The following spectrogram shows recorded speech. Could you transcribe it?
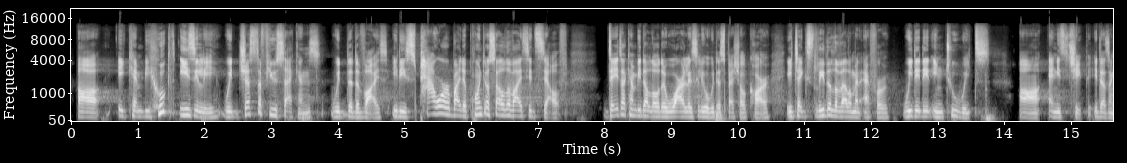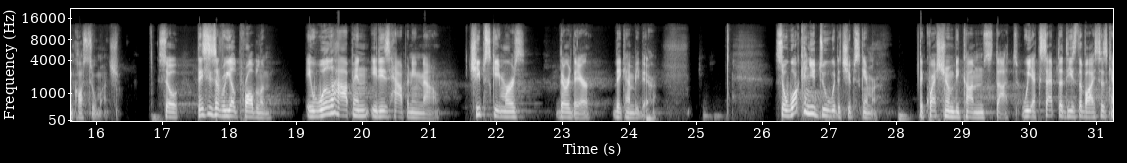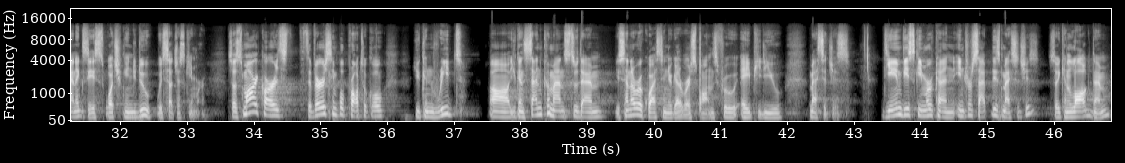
Uh, it can be hooked easily with just a few seconds with the device. It is powered by the point of sale device itself. Data can be downloaded wirelessly or with a special car. It takes little development effort. We did it in two weeks, uh, and it's cheap. It doesn't cost too much. So this is a real problem. It will happen. It is happening now. Cheap skimmers, they're there. They can be there. So what can you do with a cheap skimmer? The question becomes that we accept that these devices can exist. What can you do with such a skimmer? So smart cards, it's a very simple protocol. You can read uh, you can send commands to them, you send a request and you get a response through APDU messages. The EMV skimmer can intercept these messages, so it can log them,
